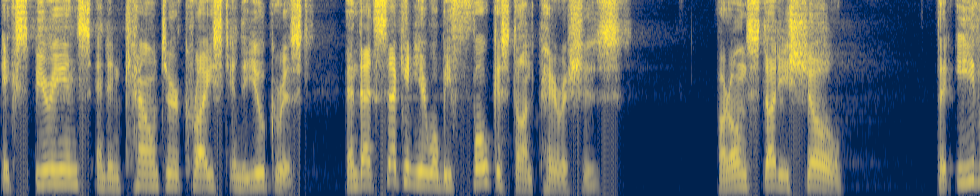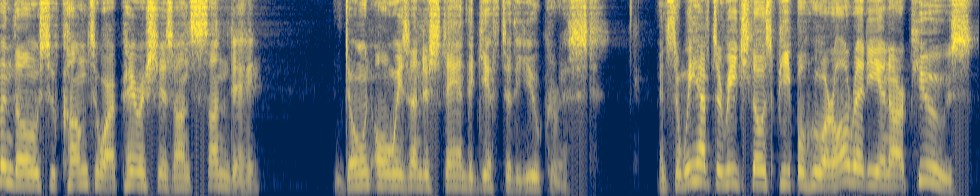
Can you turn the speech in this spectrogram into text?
experience and encounter Christ in the Eucharist. And that second year will be focused on parishes. Our own studies show that even those who come to our parishes on Sunday don't always understand the gift of the Eucharist. And so we have to reach those people who are already in our pews,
